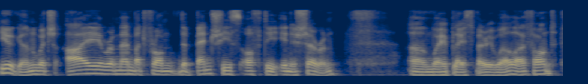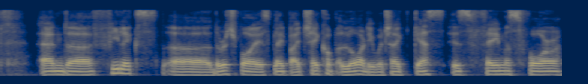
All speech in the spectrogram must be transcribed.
Keoghan, which I remembered from the Banshees of the Inisherin, um, where he plays very well. I found. And uh, Felix, uh, the rich boy, is played by Jacob Elordi, which I guess is famous for,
